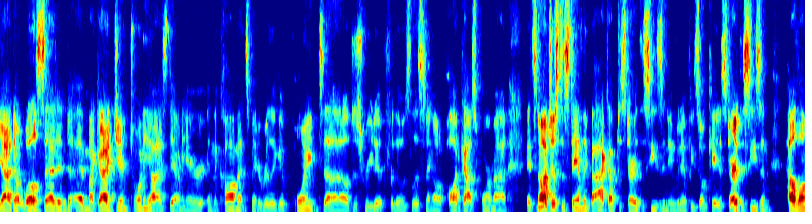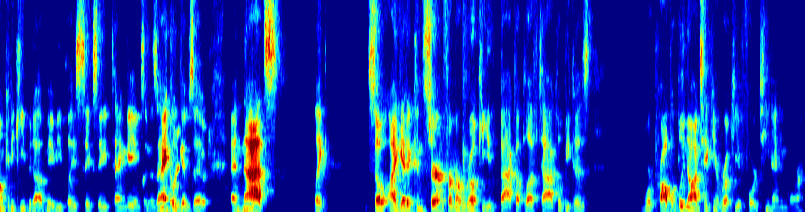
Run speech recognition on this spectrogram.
Yeah, no, well said. And, and my guy Jim Twenty Eyes down here in the comments made a really good point. Uh, I'll just read it for those listening on a podcast format. It's not just a Stanley backup to start the season, even if he's okay to start the season. How long can he keep it up? Maybe he plays six, eight, ten games, and his ankle gives out. And that's like, so I get a concern from a rookie backup left tackle because we're probably not taking a rookie at 14 anymore.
